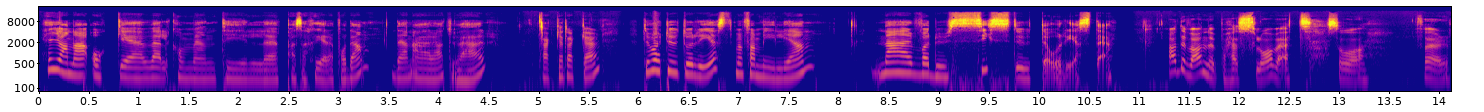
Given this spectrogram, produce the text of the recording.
Hej Anna och eh, välkommen till Passagerarpodden. Den är att du är här. Tackar, tackar. Du har varit ute och rest med familjen. När var du sist ute och reste? Ja, det var nu på höstlovet, så för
